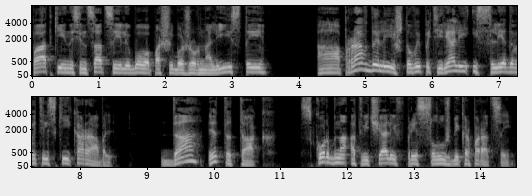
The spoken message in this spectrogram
падки на сенсации любого пошиба журналисты. А правда ли, что вы потеряли исследовательский корабль? Да, это так, скорбно отвечали в пресс-службе корпорации.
